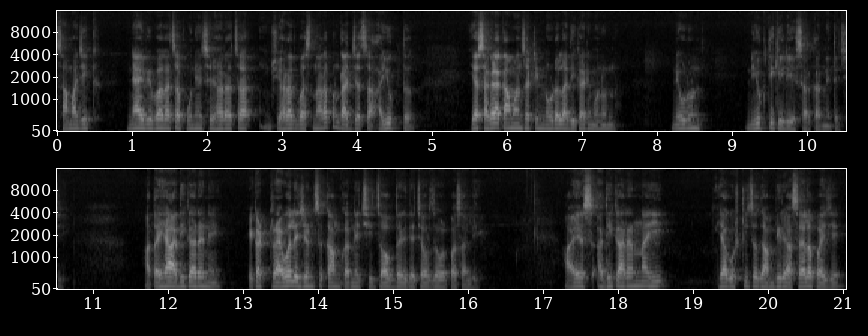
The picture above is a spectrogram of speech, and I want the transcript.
सामाजिक न्याय विभागाचा पुणे शहराचा शहरात बसणारा पण राज्याचा आयुक्त या सगळ्या कामांसाठी नोडल अधिकारी म्हणून निवडून नियुक्ती केली आहे सरकारने त्याची. आता ह्या अधिकाऱ्याने एका ट्रॅव्हल एजंटचं काम करण्याची जबाबदारी त्याच्यावर जवळपास आली. आय एस अधिकाऱ्यांनाही ह्या गोष्टीचं गांभीर्य असायला पाहिजे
